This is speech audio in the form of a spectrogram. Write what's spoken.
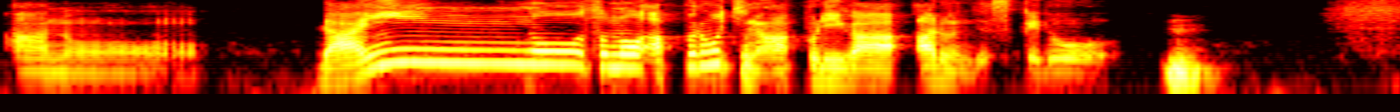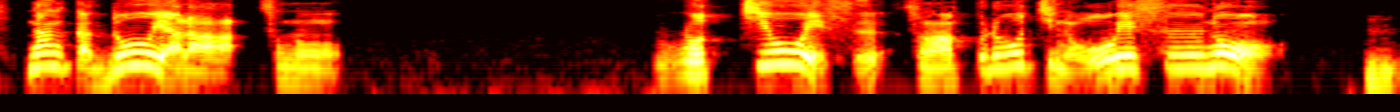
あのー LINE のその Apple Watch のアプリがあるんですけど、うん。なんかどうやら、その、WatchOS、その Apple Watch の OS のうん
